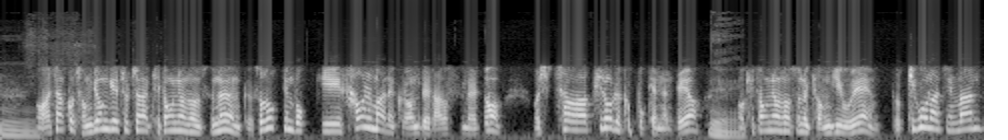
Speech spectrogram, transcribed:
음. 어, 아시안컵 정경기에 출전한 기성용 선수는 그 소속팀 복귀 4월 만에 그런데 나섰음에도 어, 시차와 피로를 극복했는데요. 예. 어, 기성용 선수는 경기 후에 그 피곤하지만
